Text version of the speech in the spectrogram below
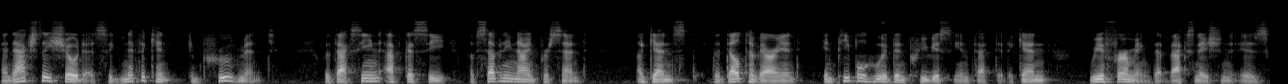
and actually showed a significant improvement with vaccine efficacy of 79% against the Delta variant in people who had been previously infected. Again, reaffirming that vaccination is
